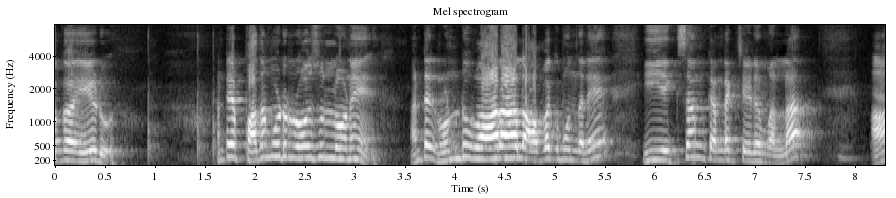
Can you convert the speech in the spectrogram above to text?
ఒక ఏడు అంటే పదమూడు రోజుల్లోనే అంటే రెండు వారాలు అవ్వకముందనే ఈ ఎగ్జామ్ కండక్ట్ చేయడం వల్ల ఆ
